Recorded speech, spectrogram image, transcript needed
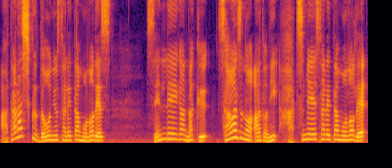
新しく導入されたものです。洗礼がなく SARS の後に発明されたもので、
